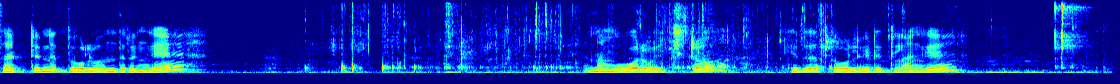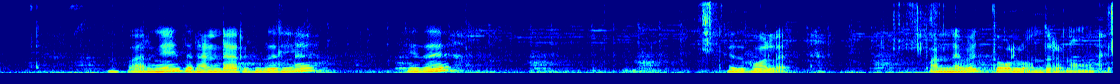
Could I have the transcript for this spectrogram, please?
சட்டுன்னு தோல் வந்துடுங்க நம்ம ஊற வச்சிட்டோம். இது தோல் எடுக்கலாங்க. பாருங்கள் இது ரெண்டாக இருக்குது இல்லை? இது இது போல். பண்ணவே தோல் வந்துடும் நமக்கு.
